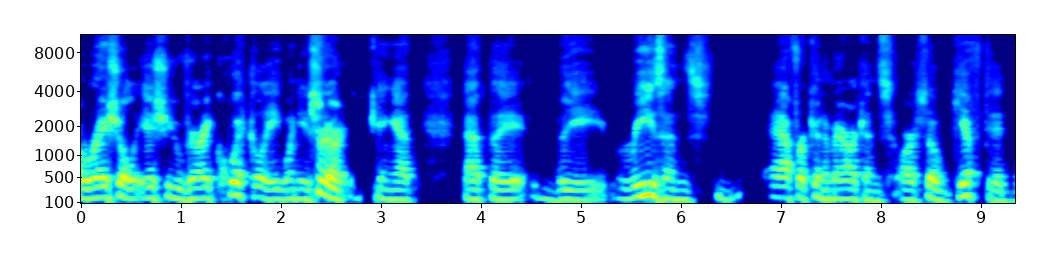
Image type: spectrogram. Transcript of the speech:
a racial issue very quickly when you True. start looking at at the the reasons African Americans are so gifted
